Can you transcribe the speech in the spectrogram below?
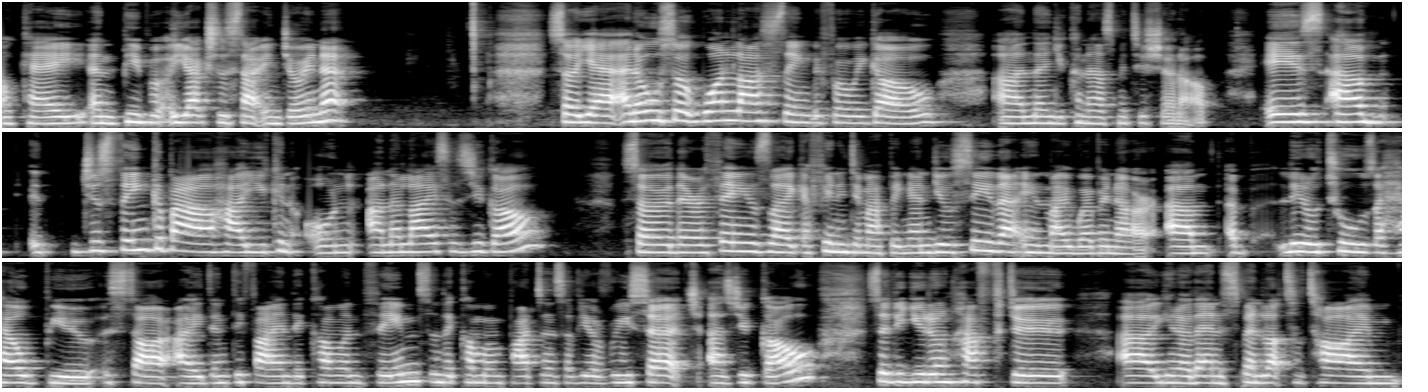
okay, and people you actually start enjoying it. So yeah, and also one last thing before we go, and then you can ask me to shut up. Is um, just think about how you can analyze as you go. So there are things like affinity mapping, and you'll see that in my webinar. Um, little tools that help you start identifying the common themes and the common patterns of your research as you go, so that you don't have to uh, you know, then spend lots of time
